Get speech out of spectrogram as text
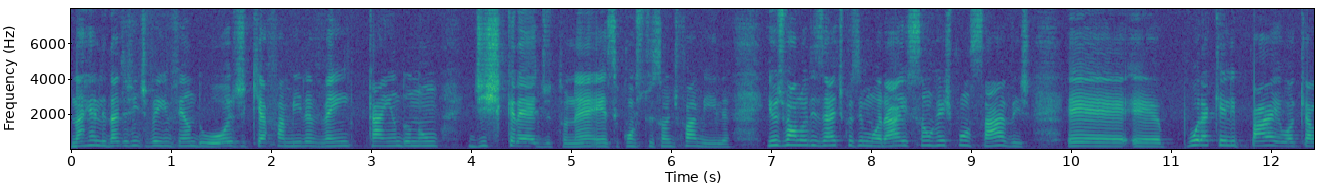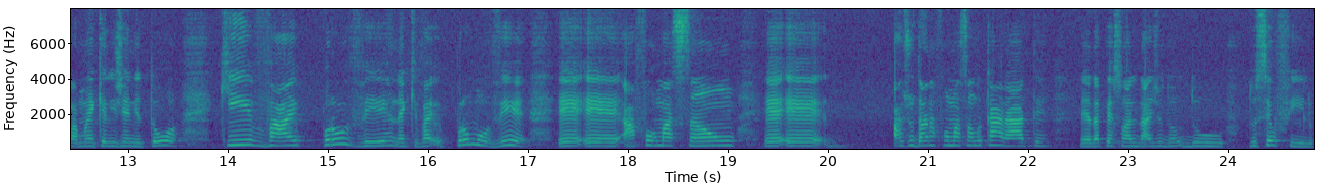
Na realidade, a gente vem vendo hoje que a família vem caindo num descrédito, né? Essa constituição de família. E os valores éticos e morais são responsáveis é, é, por aquele pai ou aquela mãe, aquele genitor que vai prover, né? Que vai promover é, é a formação, é, é, ajudar na formação do caráter né, da personalidade do, do, do, seu filho.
